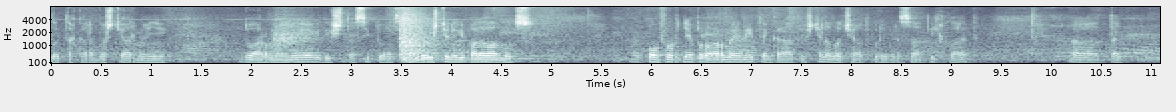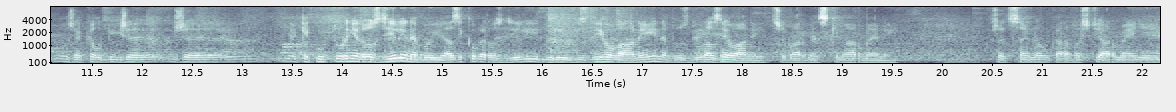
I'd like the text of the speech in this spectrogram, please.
letech karabaští Arméni do Arménie, když ta situace tam ještě nevypadala moc komfortně pro Armény, tenkrát ještě na začátku 90. let, tak řekl bych, že, že jaké kulturní rozdíly nebo jazykové rozdíly byly vyzdvihovány nebo zdůrazňovány třeba arménskými Armény přece jenom karabaští Arméni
